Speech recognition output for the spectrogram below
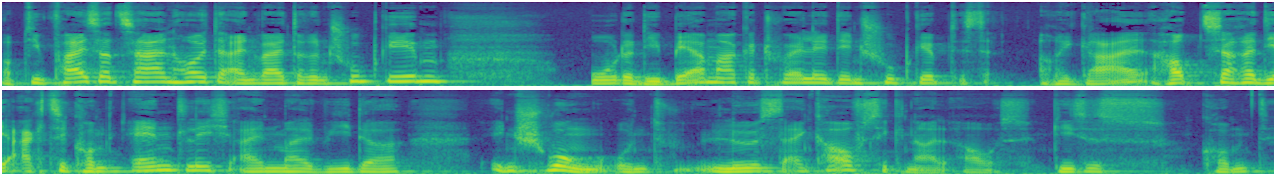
Ob die Pfizer-Zahlen heute einen weiteren Schub geben oder die Bear Market Rally den Schub gibt, ist auch egal. Hauptsache, die Aktie kommt endlich einmal wieder in Schwung und löst ein Kaufsignal aus. Dieses kommt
